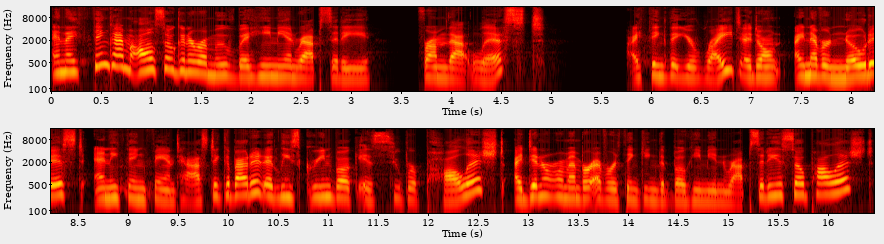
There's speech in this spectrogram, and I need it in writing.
and I think I'm also going to remove Bohemian Rhapsody from that list. I think that you're right. I don't I never noticed anything fantastic about it. At least Green Book is super polished. I didn't remember ever thinking that Bohemian Rhapsody is so polished.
